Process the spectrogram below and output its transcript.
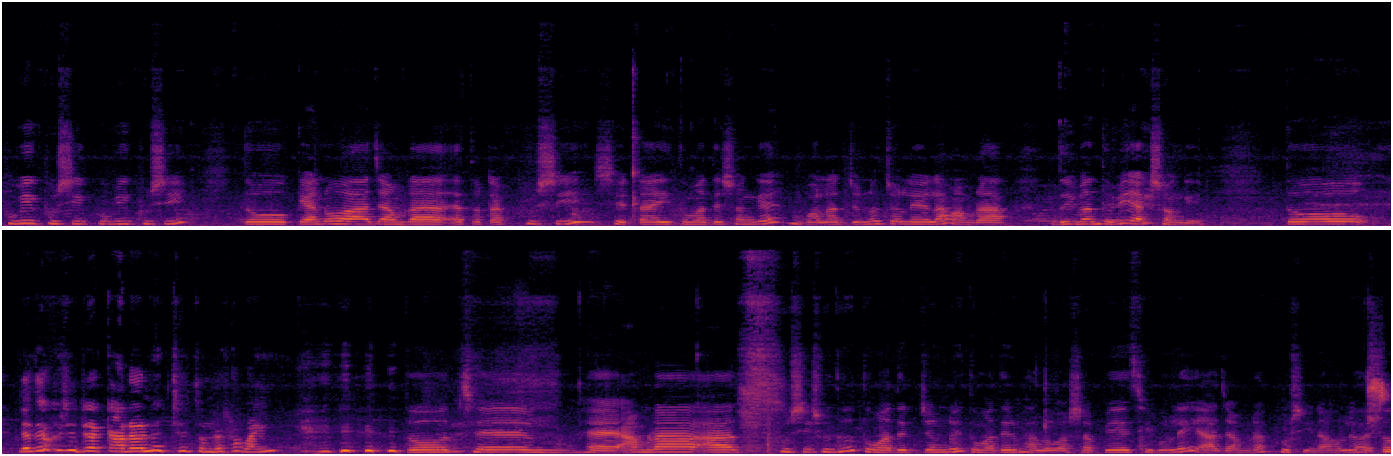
খুবই খুশি খুবই খুশি। তো কেন আজ আমরা এতটা খুশি সেটাই তোমাদের সঙ্গে বলার জন্য চলে এলাম। আমরা দুই বান্ধবী একসঙ্গে। তো যদিও খুশিটার কারণ হচ্ছে তোমরা সবাই। তো হচ্ছে হ্যাঁ আমরা আজ খুশি শুধু তোমাদের জন্যই তোমাদের ভালোবাসা পেয়েছি বলেই আজ আমরা খুশি। না হলে হয়তো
